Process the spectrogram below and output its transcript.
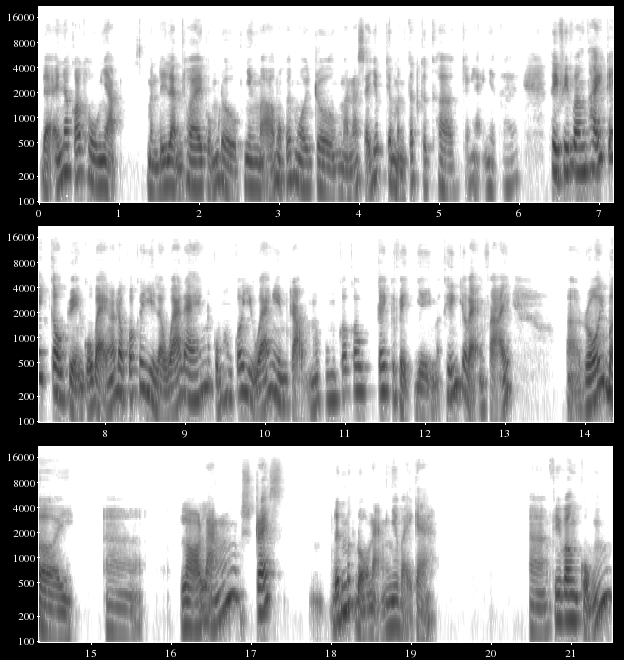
để nó có thu nhập, mình đi làm thuê cũng được, nhưng mà ở một cái môi trường mà nó sẽ giúp cho mình tích cực hơn, chẳng hạn như thế. Thì Phi Vân thấy cái câu chuyện của bạn nó đâu có cái gì là quá đáng, nó cũng không có gì quá nghiêm trọng, nó cũng có có cái cái việc gì mà khiến cho bạn phải, à, rối bời, à, lo lắng, stress đến mức độ nặng như vậy cả. À, Phi Vân cũng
